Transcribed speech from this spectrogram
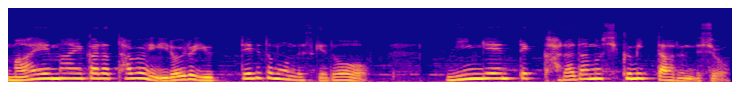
前々から多分いろいろ言ってると思うんですけど人間って体の仕組みってあるんですよ。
